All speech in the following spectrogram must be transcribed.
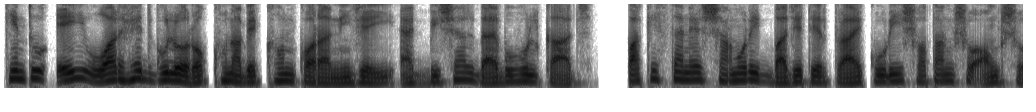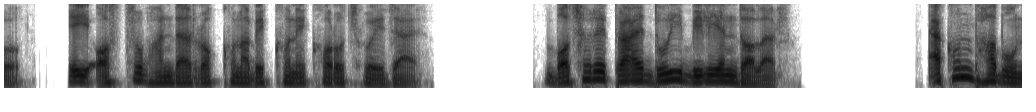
কিন্তু এই ওয়ারহেডগুলো রক্ষণাবেক্ষণ করা নিজেই এক বিশাল ব্যয়বহুল কাজ। পাকিস্তানের সামরিক বাজেটের প্রায় কুড়ি শতাংশ অংশ এই অস্ত্রভাণ্ডার রক্ষণাবেক্ষণে খরচ হয়ে যায়। বছরে প্রায় দুই বিলিয়ন ডলার। এখন ভাবুন,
